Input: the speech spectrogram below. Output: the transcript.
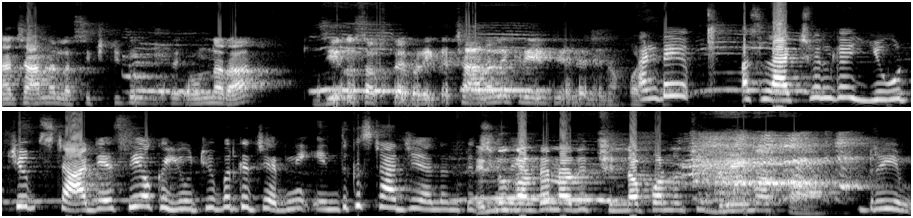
నా ఛానల్ సిక్స్టీ టూ ఉన్నారా? జీరో సబ్స్క్రైబర్ ఇంకా ఛానలే క్రియేట్ చేయలేదు. అంటే అసలు యాక్చువల్గా యూట్యూబ్ స్టార్ట్ చేసి ఒక యూట్యూబర్కి జర్నీ ఎందుకు స్టార్ట్ చేయాలనిపించింది? ఎందుకంటే నాది చిన్నప్పటి నుంచి డ్రీమ్ అక్క. డ్రీమ్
